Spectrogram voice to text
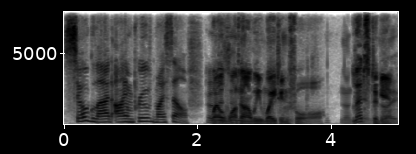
So glad I improved myself. Oh, well, what are we waiting for? Not Let's can- begin.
